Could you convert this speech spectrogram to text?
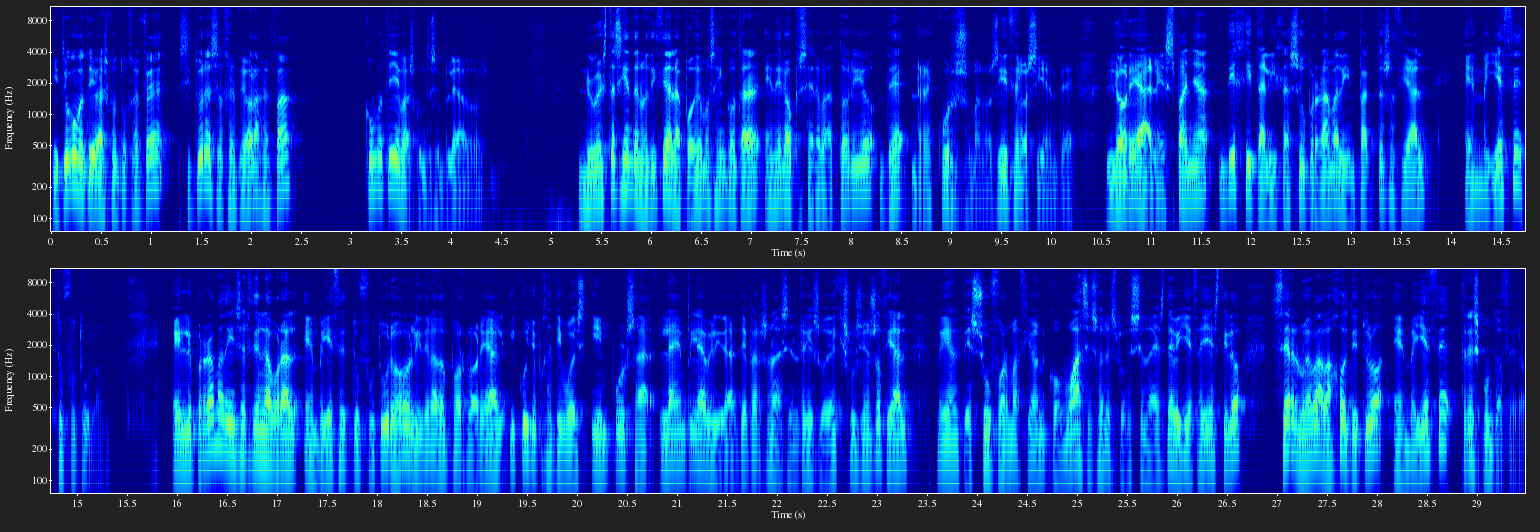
¿Y tú cómo te llevas con tu jefe? Si tú eres el jefe o la jefa, ¿cómo te llevas con tus empleados? Nuestra siguiente noticia la podemos encontrar en el Observatorio de Recursos Humanos y dice lo siguiente. L'Oréal España digitaliza su programa de impacto social Embellece tu futuro. El programa de inserción laboral Embellece tu futuro, liderado por L'Oreal y cuyo objetivo es impulsar la empleabilidad de personas en riesgo de exclusión social mediante su formación como asesores profesionales de belleza y estilo, se renueva bajo el título Embellece 3.0.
